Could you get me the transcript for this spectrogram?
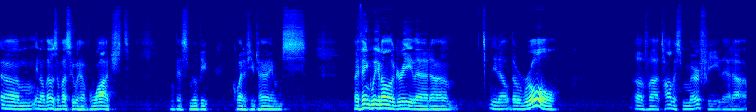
um, you know, those of us who have watched this movie quite a few times, I think we can all agree that, um, you know, the role of uh, Thomas Murphy that uh,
